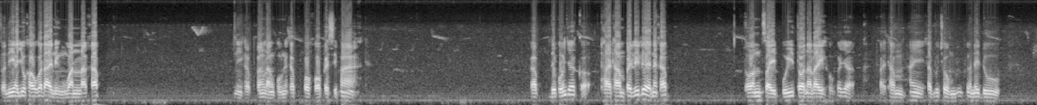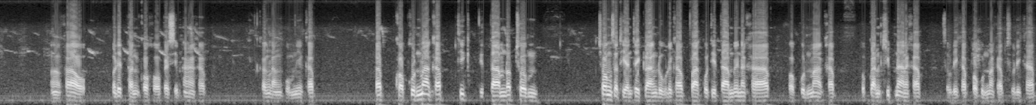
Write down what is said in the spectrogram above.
ตอนนี้อายุเขาก็ได้หนึ่งวันแล้วครับ นี่ครับข้างหลังผมนะครับกขอ85ครับเดี๋ยวผมจะก็ถ่ายทำไปเรื่อยๆนะครับ ตอนใส่ปุ๋ยตอนอะไรผมก็จะถ่ายทำให้ท่านผู้ชมเพื่อนๆได้ดูข้าวเมล็ดพันธุ์กขอ85ครับ ข้างหลังผมนี่ครับ ครับขอบคุณมากครับที่ติดตามรับชม ช่องเสถียรใจกลางดุนะครับ ฝากกดติดตามด้วยนะครับ ขอบคุณมากครับ พบกันคลิปหน้านะครับ สวัสดีครับ ขอบคุณมากครับ สวัสดีครับ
